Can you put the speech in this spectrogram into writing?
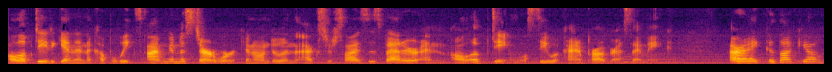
I'll update again in a couple weeks. I'm going to start working on doing the exercises better, and I'll update, and we'll see what kind of progress I make. All right, good luck, y'all.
